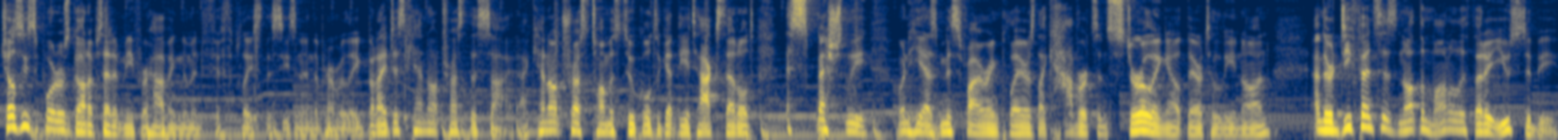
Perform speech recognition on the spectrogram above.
Chelsea supporters got upset at me for having them in fifth place this season in the Premier League, but I just cannot trust this side. I cannot trust Thomas Tuchel to get the attack settled, especially when he has misfiring players like Havertz and Sterling out there to lean on, and their defense is not the monolith that it used to be.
